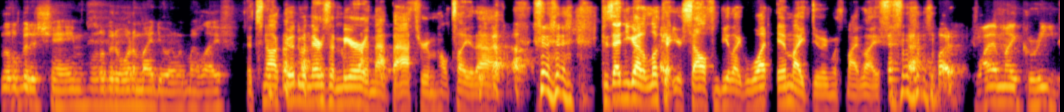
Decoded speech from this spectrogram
a little bit of shame, a little bit of what am I doing with my life? It's not good when there's a mirror in that bathroom. I'll tell you that. Because then you got to look at yourself and be like, what am I doing with my life? Why am I green?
